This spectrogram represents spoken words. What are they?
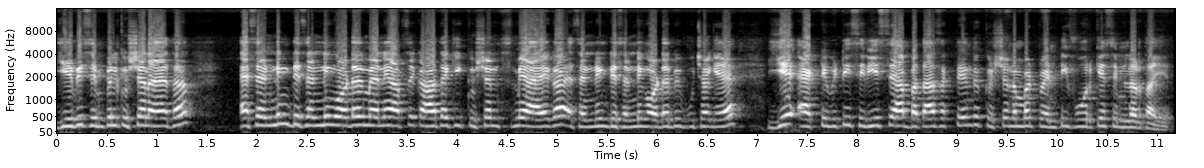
ये भी सिंपल क्वेश्चन आया था। असेंडिंग डिसेंडिंग ऑर्डर मैंने आपसे कहा था कि क्वेश्चन में आएगा। असेंडिंग डिसेंडिंग ऑर्डर भी पूछा गया है। ये एक्टिविटी सीरीज़ से आप बता सकते हैं। तो क्वेश्चन नंबर 24 के सिमिलर था ये।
